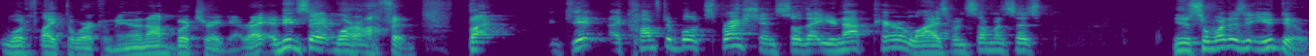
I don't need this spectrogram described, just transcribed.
look like to work with me? And I'm butchering it, right? I need to say it more often, but get a comfortable expression so that you're not paralyzed when someone says, you know, so what is it you do?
